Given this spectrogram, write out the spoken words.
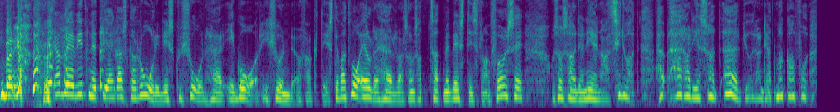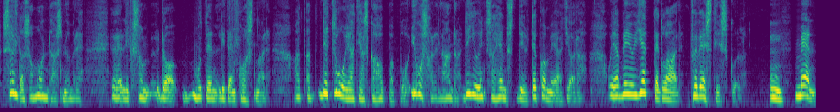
Börja. Jag blev vittne till en ganska rolig diskussion här igår i Sjunde faktiskt. Det var två äldre herrar som satt, satt med Vestis framför sig och så sa den ena att ser du att här, här har de ett sånt erbjudande att man kan få söndags och måndagsnumret eh, liksom då, mot en liten kostnad. Att, att, det tror jag att jag ska hoppa på. Jo, sa den andra, det är ju inte så hemskt dyrt, det kommer jag att göra. Och jag blev ju jätteglad för Vestis skull. Men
